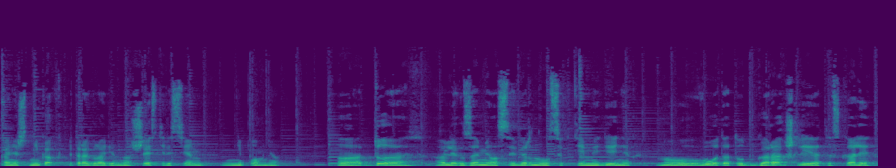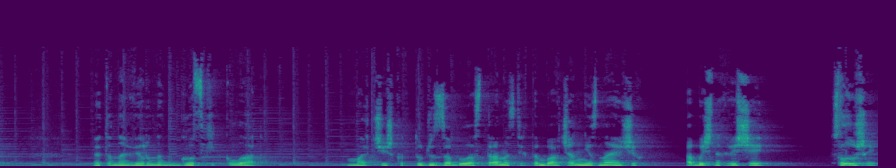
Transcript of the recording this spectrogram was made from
Конечно, не как в Петрограде, но 6 или 7, не помню». «А, да», — Олег замялся и вернулся к теме денег. «Ну вот, а тут в горах шли, отыскали. Это, наверное, готский клад». Мальчишка тут же забыл о странностях тамбовчан, не знающих обычных вещей. «Слушай!»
